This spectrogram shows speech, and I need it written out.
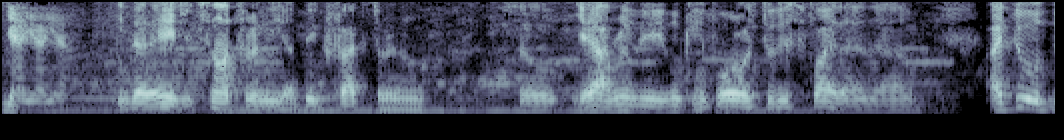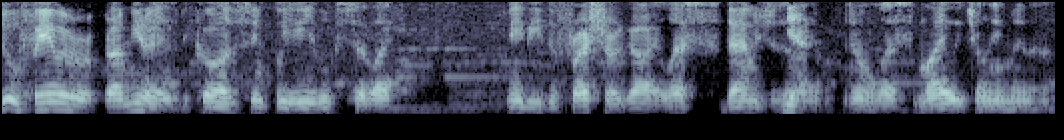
yeah, yeah, yeah. In that age, it's not really a big factor. You know? So yeah, I'm really looking forward to this fight, and uh, I do do favor Ramirez because simply he looks uh, like maybe the fresher guy, less damage, than, yeah. you know, less mileage on him, and uh,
